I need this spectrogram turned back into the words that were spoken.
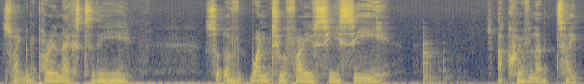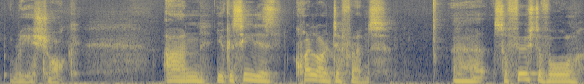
so I can put it next to the sort of 125cc equivalent type rear shock, and you can see there's quite a lot of difference. Uh, so first of all,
